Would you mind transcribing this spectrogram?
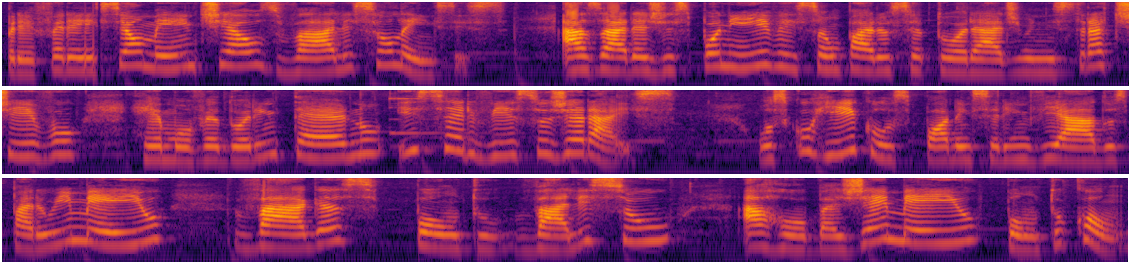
preferencialmente aos vales solenses. As áreas disponíveis são para o setor administrativo, removedor interno e serviços gerais. Os currículos podem ser enviados para o e-mail vagas.valesul.gmail.com.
